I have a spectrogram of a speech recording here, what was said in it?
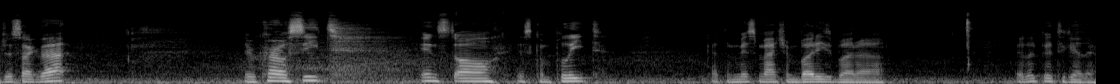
just like that, the Recaro seat install is complete. Got the mismatching buddies, but uh, they look good together.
